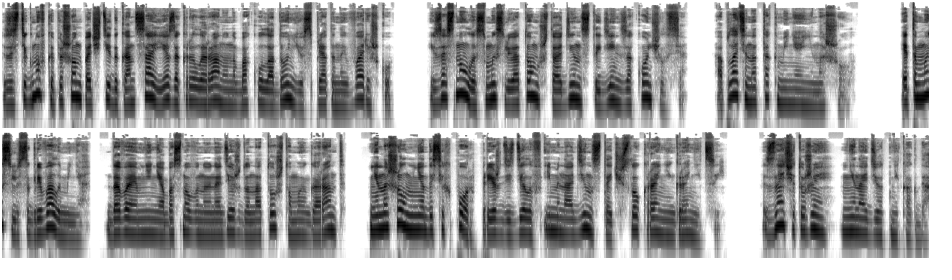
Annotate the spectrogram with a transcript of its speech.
Застегнув капюшон почти до конца, я закрыла рану на боку ладонью, спрятанной в варежку, и заснула с мыслью о том, что одиннадцатый день закончился, а Платина так меня и не нашел. Эта мысль согревала меня, давая мне необоснованную надежду на то, что мой гарант не нашел меня до сих пор, прежде сделав именно одиннадцатое число крайней границей. Значит, уже не найдет никогда.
